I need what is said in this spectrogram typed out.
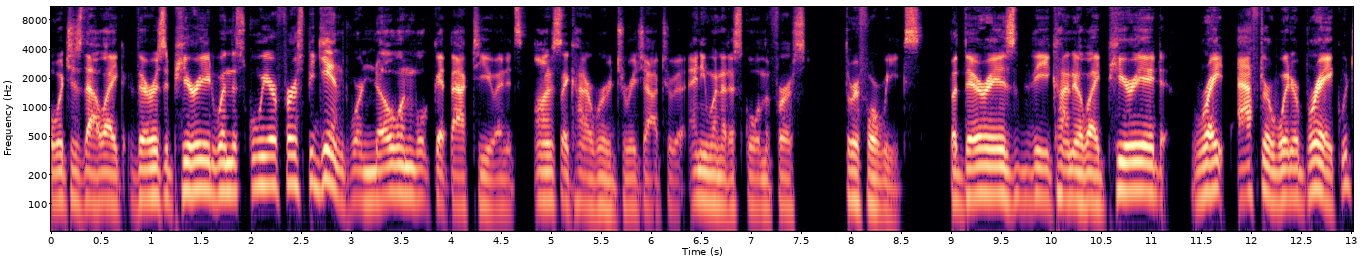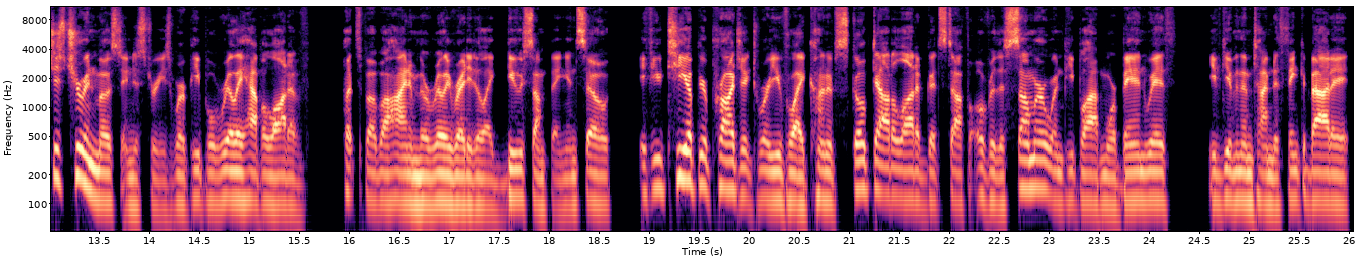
which is that like there is a period when the school year first begins where no one will get back to you. And it's honestly kind of rude to reach out to anyone at a school in the first three or four weeks. But there is the kind of like period right after winter break, which is true in most industries where people really have a lot of chutzpah behind them. They're really ready to like do something. And so if you tee up your project where you've like kind of scoped out a lot of good stuff over the summer when people have more bandwidth, you've given them time to think about it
